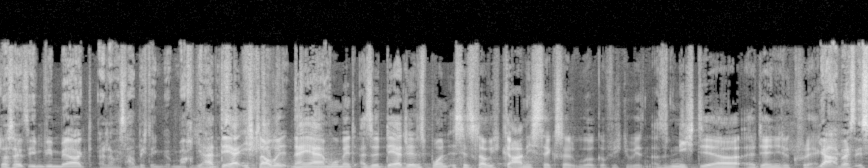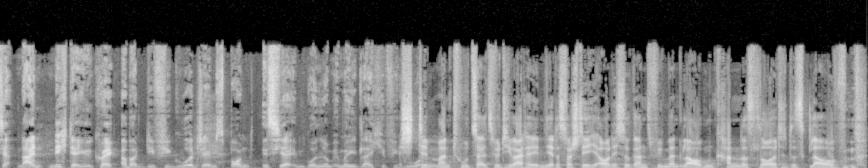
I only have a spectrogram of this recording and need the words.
dass er jetzt irgendwie merkt, Alter, was habe ich denn gemacht? Ja, der, ich glaube, naja, Moment, also der James Bond ist jetzt, glaube ich, gar nicht sexuell übergriffig gewesen. Also nicht der äh, Daniel Craig. Ja, aber es ist ja, nein, nicht Daniel Craig, aber die Figur James Bond ist ja im Grunde genommen immer die gleiche Figur. Stimmt, man tut's, als würde ich weiterleben. Ja, das verstehe ich auch nicht so ganz, wie man glauben kann, dass Leute das glauben.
